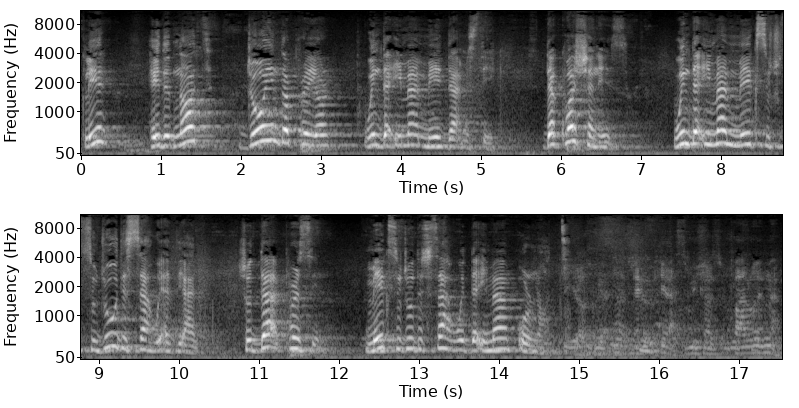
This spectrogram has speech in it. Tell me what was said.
Clear? He did not join the prayer when the Imam made that mistake. The question is, when the Imam makes sujood sahwi at the end, should that person make sujood sahwi with the Imam or not? Yes, because follow the Imam.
